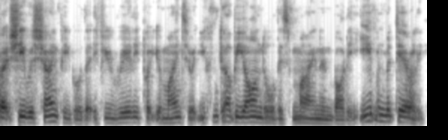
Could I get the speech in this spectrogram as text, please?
but she was showing people that if you really put your mind to it, you can go beyond all this mind and body, even materially.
